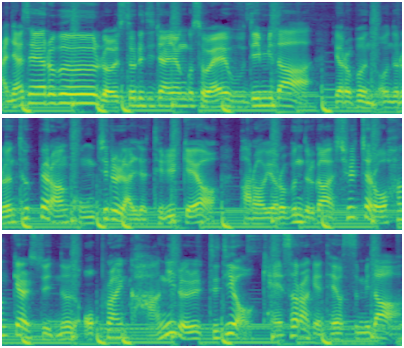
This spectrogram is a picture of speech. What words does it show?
안녕하세요 여러분. 롤스토리 디자인 연구소의 우디입니다. 여러분 오늘은 특별한 공지를 알려드릴게요. 바로 여러분들과 실제로 함께 할 수 있는 오프라인 강의를 드디어 개설하게 되었습니다.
